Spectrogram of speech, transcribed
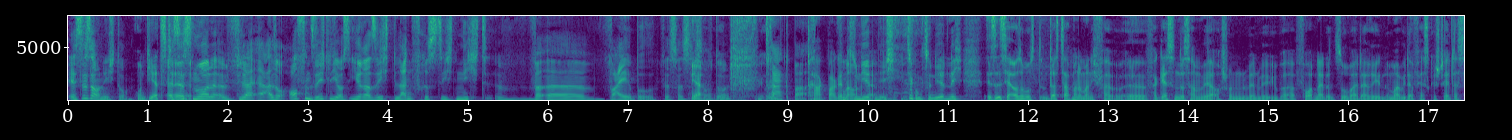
Es ist auch nicht dumm. Und jetzt, Es äh, ist nur, äh, also offensichtlich aus ihrer Sicht langfristig nicht äh, äh, viable. Was heißt das Ja, auf Deutsch? pff, tragbar. Tragbar, genau. Funktioniert ja. nicht. Es funktioniert nicht. Es ist ja auch so, muss- das darf man immer nicht ver, äh, vergessen. Das haben wir auch schon, wenn wir über Fortnite und so weiter reden, immer wieder festgestellt. Das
